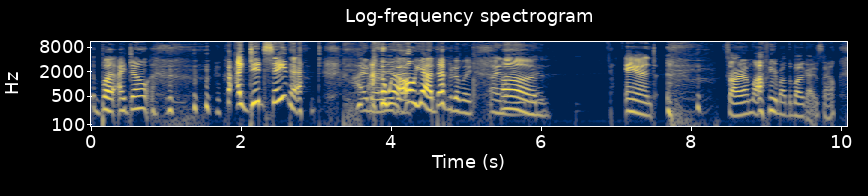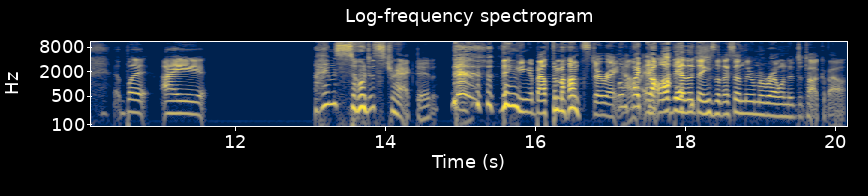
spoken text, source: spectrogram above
But I don't I did say that. I know. I you did. oh yeah, definitely. I know. um. And sorry, I'm laughing about the bug eyes now. But I I'm so distracted thinking about the monster right Oh now and all the other things that I suddenly remember I wanted to talk about.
